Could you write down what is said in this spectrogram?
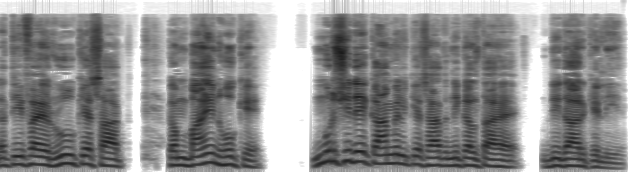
لطیفہ روح کے ساتھ کمبائن ہو کے مرشد کامل کے ساتھ نکلتا ہے دیدار کے لیے۔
